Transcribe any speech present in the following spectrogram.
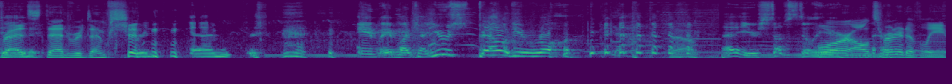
Red's Dead Redemption. Um, in, in my chat, you spelled it wrong. No. hey, your stuff's still here. Or alternatively,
